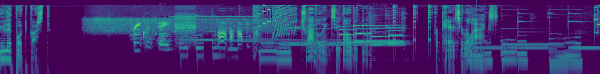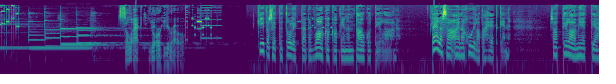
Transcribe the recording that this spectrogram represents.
Yle Podcast. Frequency. Vaakakapina. Traveling to Taukotila. Prepare to relax. Select your hero. Kiitos, että tulit tänne Vaakakapinan taukotilaan. Täällä saa aina huilata hetken. Saat tilaa miettiä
